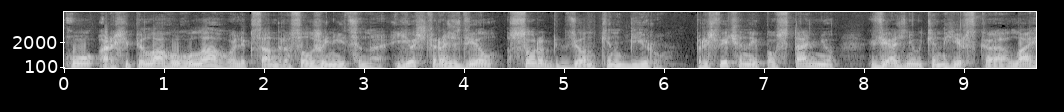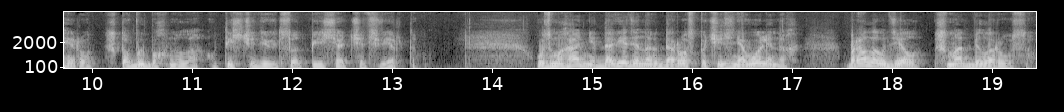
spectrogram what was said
У архіпелагу гулагу Александра Салжыніцына ёсць раздзел 40 дзён кенгіру, прысвечанай паўстанню вязняў кенгірскага лагеру, што выбухнула ў 1954. У змаганні даведзеных да роспачы зняволеных брала ўдзел шмат беларусаў.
